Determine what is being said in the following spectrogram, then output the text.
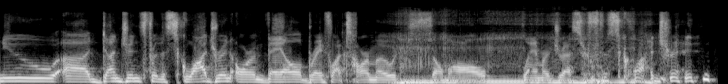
new uh, dungeons for the Squadron, Aurum Vale, Brayflox Harmode, Sohm Al, Glamour Dresser for the Squadron.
